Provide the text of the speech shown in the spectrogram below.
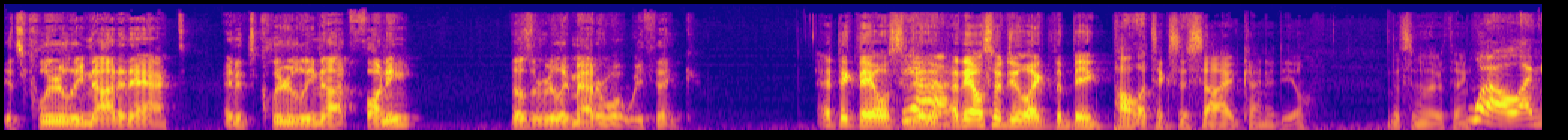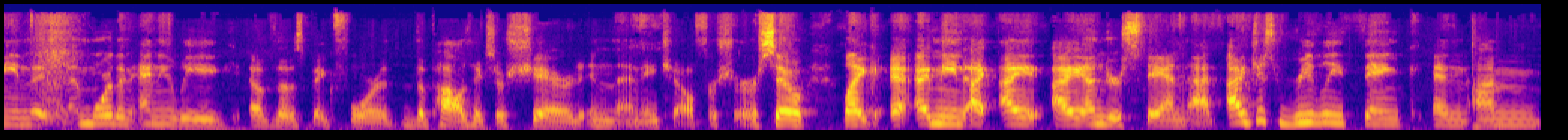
it's clearly not an act and it's clearly not funny, doesn't really matter what we think. I think they also Yeah. do. They also do like the big politics aside kind of deal. That's another thing. Well, I mean, more than any league of those big four, the politics are shared in the NHL for sure. So, like, I- mean, I I, I understand that. I just really think, and I'm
